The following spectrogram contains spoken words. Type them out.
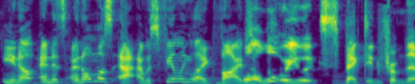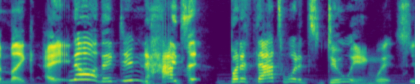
you know and it's and almost i was feeling like vibes Well, what were you expecting from them? Like, I no they didn't have It's a- but if that's what it's doing wait. So,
